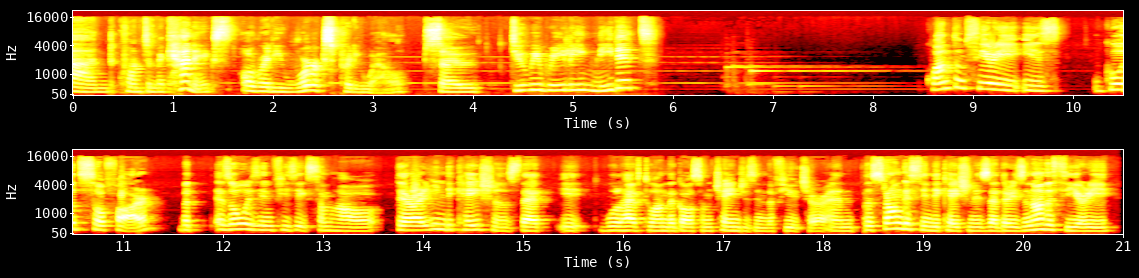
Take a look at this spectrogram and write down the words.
and quantum mechanics already works pretty well. So, do we really need it? Quantum theory is good so far, but as always in physics, somehow there are indications that it will have to undergo some changes in the future. And the strongest indication is that there is another theory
